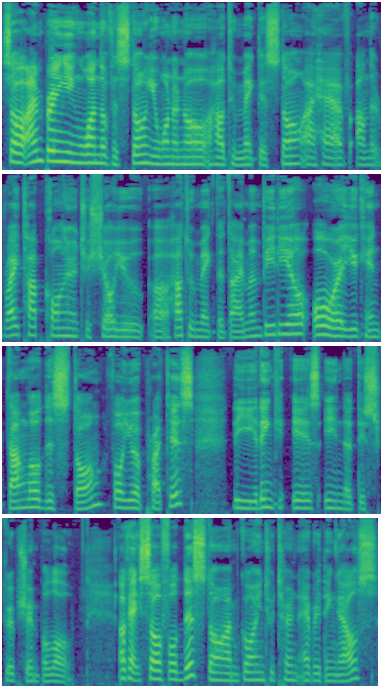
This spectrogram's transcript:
So I'm bringing one of the stone. You want to know how to make this stone. I have on the right top corner to show you uh, how to make the diamond video or you can download this stone for your practice. The link is in the description below. Okay, so for this stone, I'm going to turn everything else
